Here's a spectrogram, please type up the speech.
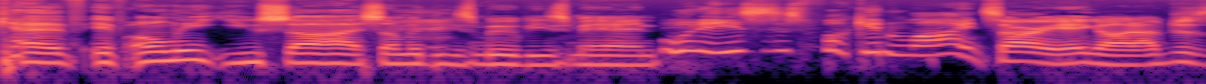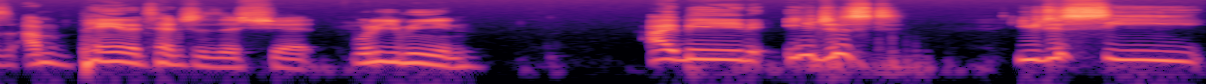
Kev, if only you saw some of these movies, man. What is this fucking line? Sorry, hang on. I'm just I'm paying attention to this shit. What do you mean? I mean, you just you just see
